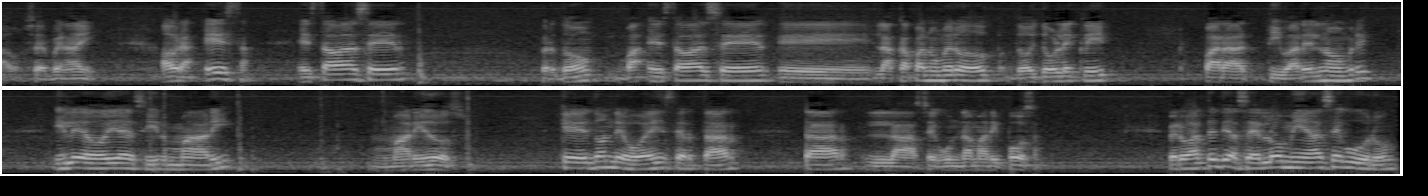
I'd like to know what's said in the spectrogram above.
Observen ahí. Ahora, esta, esta va a ser, perdón, esta va a ser eh, la capa número 2, doy doble clic para activar el nombre y le doy a decir Mari, Mari 2, que es donde voy a insertar la segunda mariposa. Pero antes de hacerlo me aseguro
